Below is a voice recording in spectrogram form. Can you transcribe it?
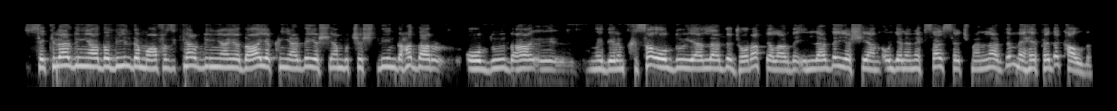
seküler dünyada değil de muhafazakar dünyaya daha yakın yerde yaşayan bu çeşitliliğin daha dar olduğu, daha e, ne diyelim kısa olduğu yerlerde, coğrafyalarda, illerde yaşayan o geleneksel seçmenler de MHP'de kaldı.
